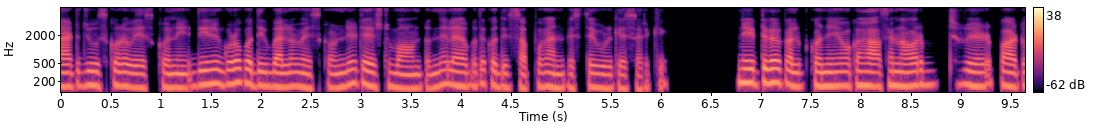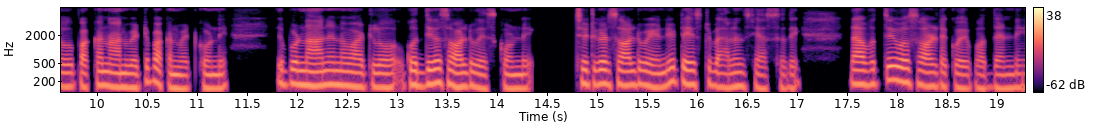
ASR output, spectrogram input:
తాటి జ్యూస్ కూడా వేసుకొని దీనికి కూడా కొద్దిగా బెల్లం వేసుకోండి టేస్ట్ బాగుంటుంది. లేకపోతే కొద్దిగా సప్పగా అనిపిస్తాయి ఉడికేసరికి. నీట్గా కలుపుకొని ఒక హాఫ్ అన్ అవర్ పాటు పక్కన నానబెట్టి పక్కన పెట్టుకోండి. ఇప్పుడు నానిన వాటిలో కొద్దిగా సాల్ట్ వేసుకోండి. చిటికెడు సాల్ట్ వేయండి టేస్ట్ బ్యాలెన్స్ చేస్తుంది. లేకపోతే ఓ సాల్ట్ ఎక్కువైపోద్దండి.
